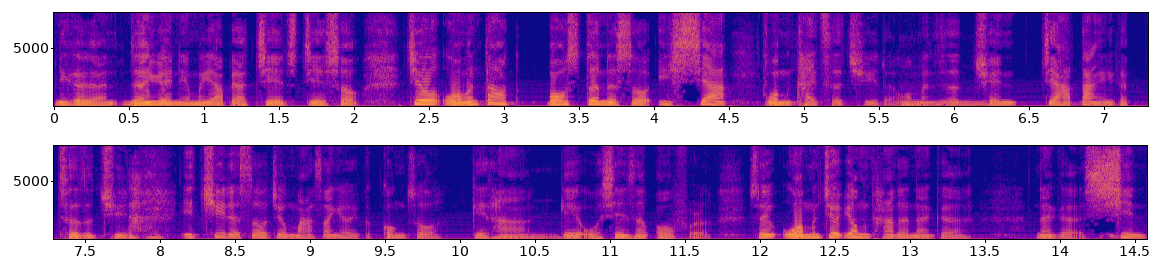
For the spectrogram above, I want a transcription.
一个人人员，你们要不要接接受？就我们到波士顿的时候，一下我们开车去的，嗯、我们是全家当一个车子去，嗯、一去的时候就马上有一个工作给他、嗯、给我先生 offer，了。所以我们就用他的那个那个信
